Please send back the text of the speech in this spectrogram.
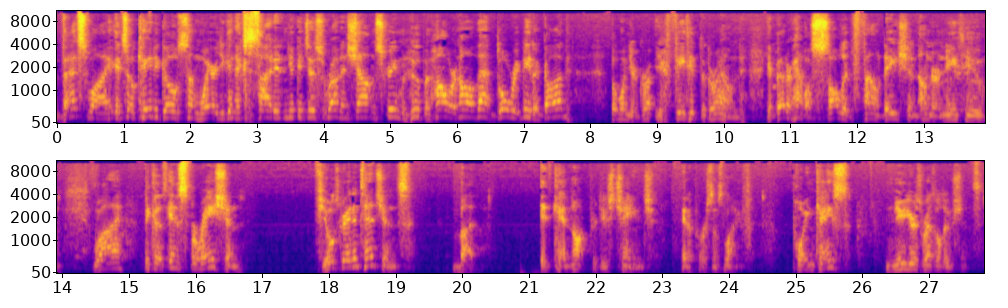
That's why it's okay to go somewhere, you get excited and you can just run and shout and scream and hoop and holler and all that. Glory be to God. But when your, your feet hit the ground, you better have a solid foundation underneath you. Why? Because inspiration fuels great intentions, but it cannot produce change in a person's life. Point in case, New Year's resolutions.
